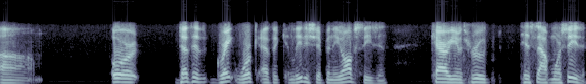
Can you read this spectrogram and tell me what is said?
Um, or does his great work ethic and leadership in the off season carry him through his sophomore season?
